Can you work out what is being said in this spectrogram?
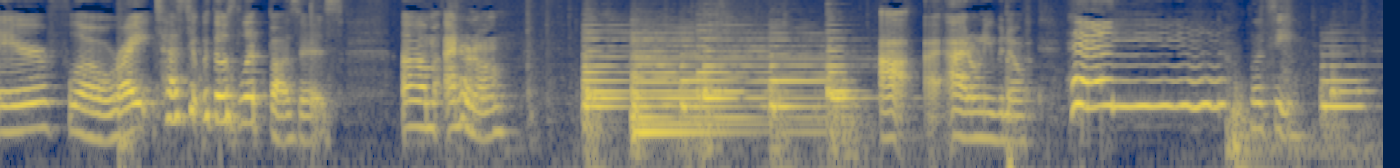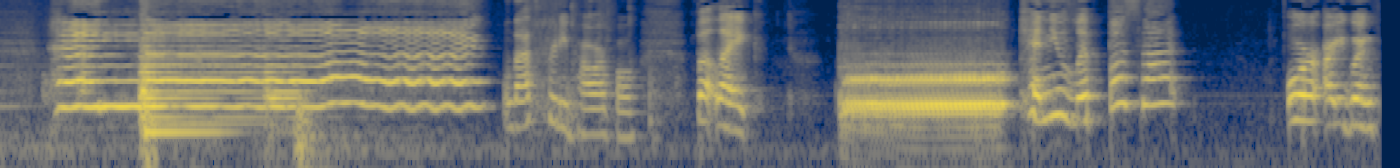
airflow, right? Test it with those lip buzzes. Um, I don't know. I, I don't even know. Let's see. Pretty powerful. But like, can you lip buzz that? Or are you going?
